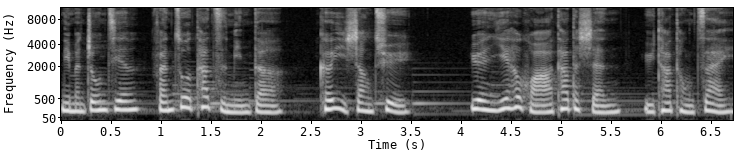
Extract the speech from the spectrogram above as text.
你们中间凡做他子民的，可以上去。愿耶和华他的神与他同在。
